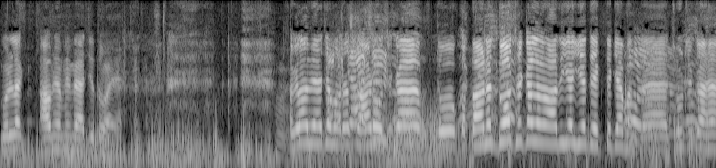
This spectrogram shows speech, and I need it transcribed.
बोलर आपने हमें मैच जितवाया आया अगला मैच हमारा स्टार्ट हो चुका है। तो कप्तान ने दो छक्का लगा दिया, ये देखते क्या बनता है। छूट चुका है,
